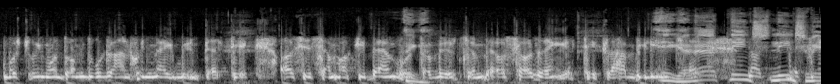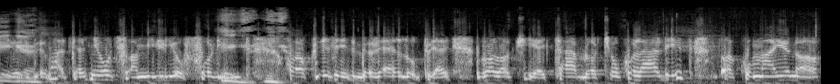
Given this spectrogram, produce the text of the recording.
most úgy mondom durván, hogy megbüntették. Azt hiszem, aki ben volt Igen. a börtönbe, azt hazengedték lábbilincsel. Igen, hát nincs, Na, nincs vége. Hát ez 80 millió forint. Igen. Ha a közétből ellopja valaki egy tábla csokoládét, akkor már jön a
